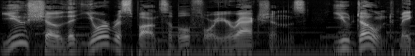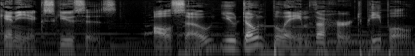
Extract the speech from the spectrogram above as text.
you show that you're responsible for your actions. You don't make any excuses. Also, you don't blame the hurt people.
